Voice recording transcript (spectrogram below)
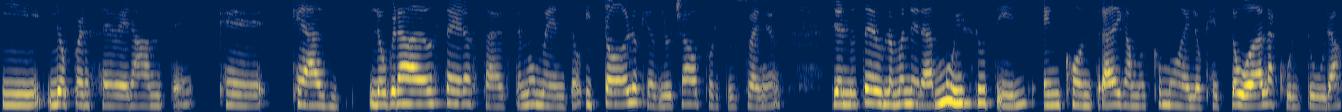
y lo perseverante que, que has logrado ser hasta este momento y todo lo que has luchado por tus sueños yéndote de una manera muy sutil en contra, digamos, como de lo que toda la cultura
